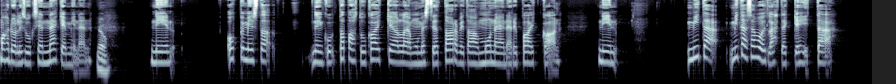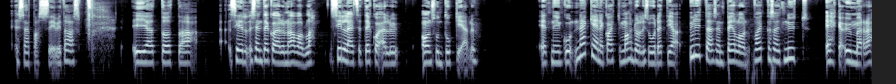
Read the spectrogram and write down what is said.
mahdollisuuksien näkeminen. Joo. Niin oppimista niin kuin tapahtuu kaikkialla ja mun mielestä sitä tarvitaan moneen eri paikkaan. Niin mitä, mitä sä voit lähteä kehittää, sä passiivi taas, ja tota, sen tekoälyn avulla sillä, että se tekoäly on sun tukiäly. Että niin kuin näkee ne kaikki mahdollisuudet ja ylittää sen pelon, vaikka sä et nyt ehkä ymmärrä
